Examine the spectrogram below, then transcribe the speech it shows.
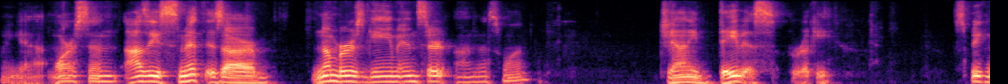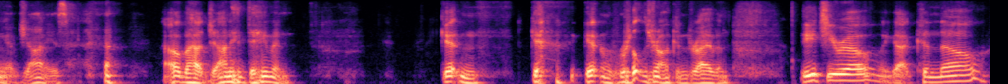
We got Morrison. Ozzie Smith is our numbers game insert on this one. Johnny Davis, rookie. Speaking of Johnny's, how about Johnny Damon getting get, getting real drunk and driving? Ichiro, we got Cano,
